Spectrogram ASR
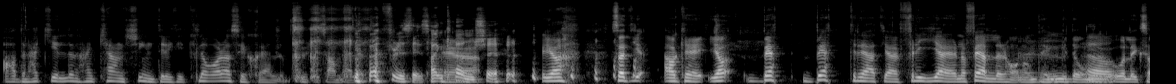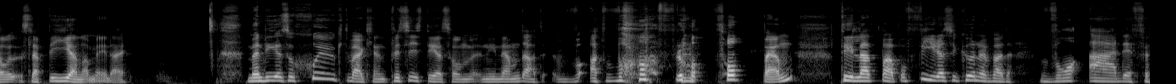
ah, den här killen, han kanske inte riktigt klarar sig själv ute i samhället. Precis, han Ja. kanske. Ja, så att jag, okej, jag bet, bättre att jag friar än att fäller honom, tänkte de Ja. och liksom släppte igenom mig där. Men det är så sjukt verkligen, precis det som ni nämnde, att, att vara från toppen till att bara på fyra sekunder veta, vad är det för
